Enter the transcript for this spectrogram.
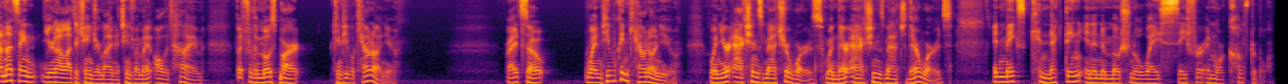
I'm not saying you're not allowed to change your mind. I change my mind all the time. But for the most part, can people count on you? Right? So when people can count on you, when your actions match your words, when their actions match their words, it makes connecting in an emotional way safer and more comfortable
